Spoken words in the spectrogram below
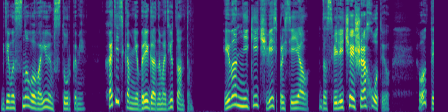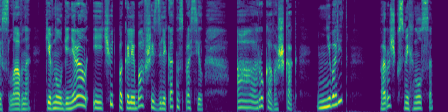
где мы снова воюем с турками. Хотите ко мне бригадным адъютантом?» Иван Никич весь просиял. Да с величайшей охотою. Вот и славно, кивнул генерал и, чуть поколебавшись, деликатно спросил. А рука ваш как, не болит? Поручик усмехнулся.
